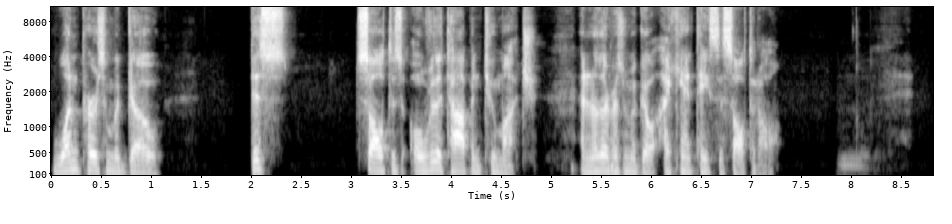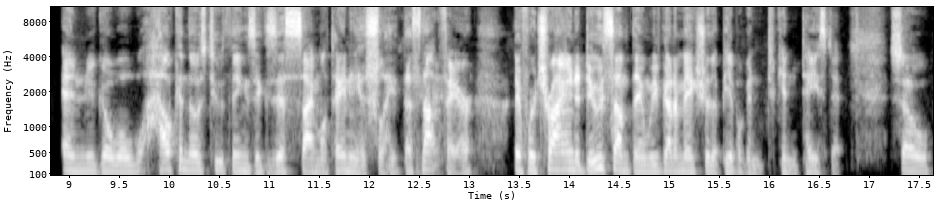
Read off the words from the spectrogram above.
one person would go this salt is over the top and too much. And another person would go i can't taste the salt at all. Mm. and you go well how can those two things exist simultaneously? That's not fair. If we're trying to do something we've got to make sure that people can can taste it. So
